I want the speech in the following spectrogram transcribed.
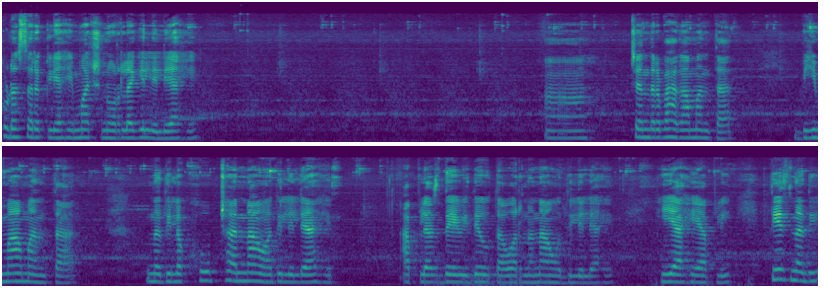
पुढं सरकली आहे. माचनोरला गेलेली आहे. चंद्रभागा म्हणतात भीमा म्हणतात नदीला खूप छान नावं दिलेली आहेत. आपल्याच देवी देवतावरनं नावं दिलेली आहेत. ही आहे आपली तीच नदी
